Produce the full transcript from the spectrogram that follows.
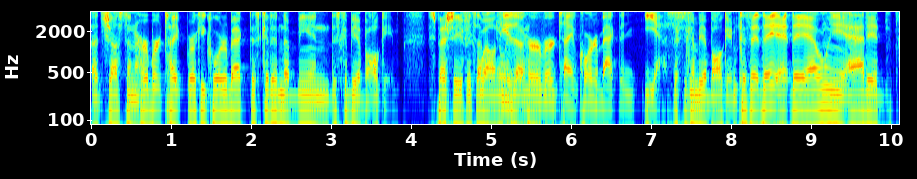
a Justin Herbert type rookie quarterback, this could end up being this could be a ball game, especially if it's up Well, if New he's a Herbert type quarterback, then yes. this is going to be a ball game because they, they they only added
